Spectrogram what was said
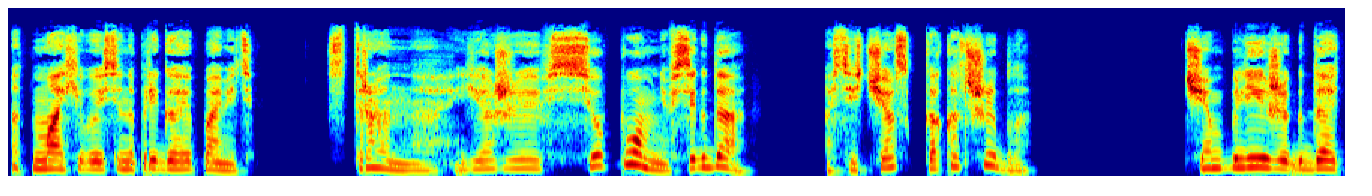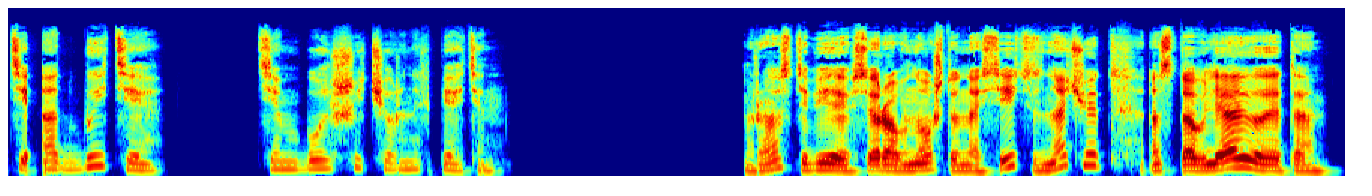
Отмахиваюсь и напрягаю память. Странно, я же все помню всегда, а сейчас как отшибло. Чем ближе к дате отбытия, тем больше черных пятен. «Раз тебе все равно, что носить, значит, оставляю это», —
